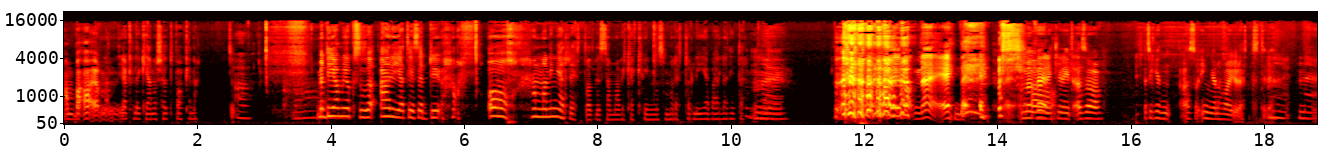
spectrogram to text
han bara, "Ah, ja men jag kan lika gärna köra tillbaka henne. Ja. Men det gör mig också så arg att det är såhär, du, han, åh, han har ingen rätt att bestämma vilka kvinnor som har rätt att leva eller inte. Nej. Bara, nej. Nej. Men verkligen inte. Alltså, jag tycker alltså, ingen har ju rätt till det. Nej. Nej.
